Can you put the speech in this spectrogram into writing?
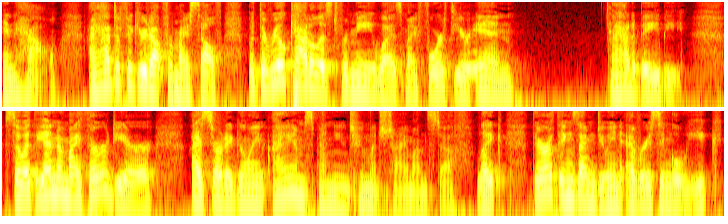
and how. I had to figure it out for myself. But the real catalyst for me was my fourth year in I had a baby. So at the end of my third year, I started going, I am spending too much time on stuff. Like, there are things I'm doing every single week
